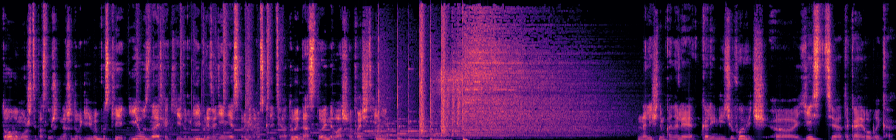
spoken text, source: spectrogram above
то вы можете послушать наши другие выпуски и узнать, какие другие произведения современной русской литературы достойны вашего прочтения. На личном канале Галины Ячуфович э, есть э, такая рубрика.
